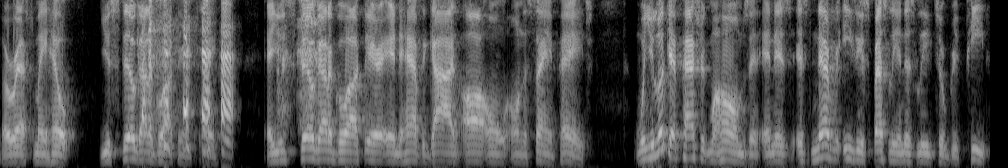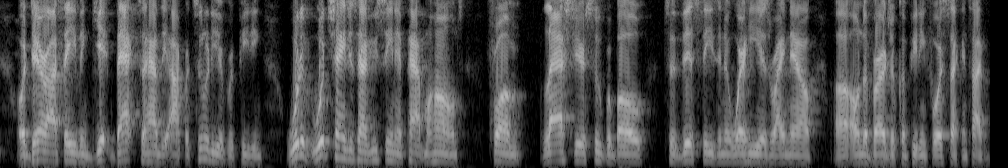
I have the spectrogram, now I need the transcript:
the refs may help. You still got to go out there and play, and you still got to go out there and have the guys all on on the same page. When you look at Patrick Mahomes, and, and it's it's never easy, especially in this league, to repeat or dare I say even get back to have the opportunity of repeating. What what changes have you seen in Pat Mahomes from last year's Super Bowl to this season and where he is right now uh, on the verge of competing for a second title?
